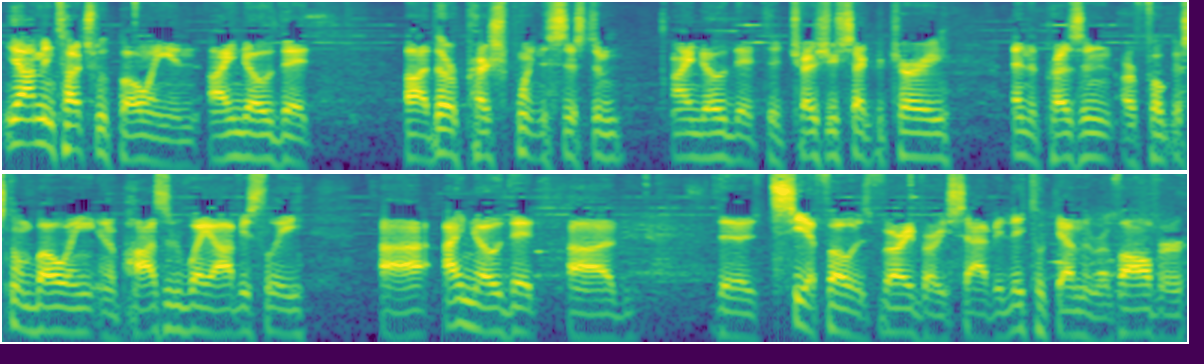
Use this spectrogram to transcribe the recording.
Yeah, I'm in touch with Boeing, and I know that uh, they're a pressure point in the system. I know that the Treasury Secretary and the President are focused on Boeing in a positive way. Obviously, uh, I know that uh, the CFO is very, very savvy. They took down the revolver.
